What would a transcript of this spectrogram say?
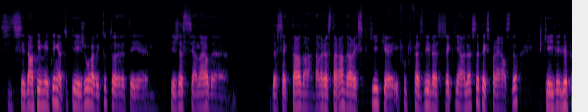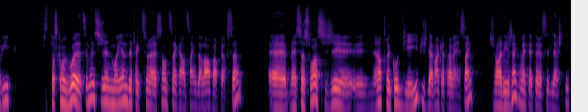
c'est dans tes meetings à tous les jours avec tous euh, tes, gestionnaires de, secteur dans, le restaurant, de leur expliquer qu'il faut qu'ils fassent vivre à ce client-là cette expérience-là, puis que le prix, parce qu'on le voit, là, même si j'ai une moyenne de facturation de 55 par personne, euh, ben, ce soir, si j'ai une entrecôte vieillie, puis je la vends 85, je vais avoir des gens qui vont être intéressés de l'acheter.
